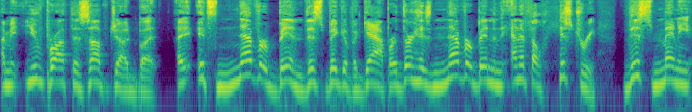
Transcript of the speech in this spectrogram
I mean, you've brought this up, Judd, but it's never been this big of a gap, or there has never been in the NFL history this many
